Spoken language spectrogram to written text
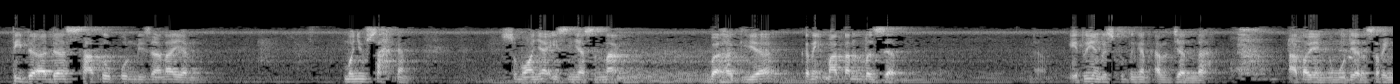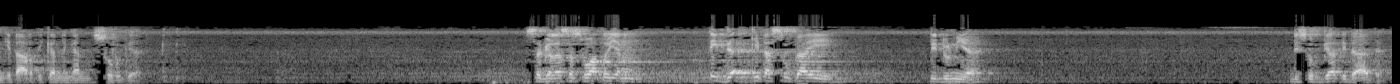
Tidak ada satupun di sana yang menyusahkan. Semuanya isinya senang bahagia kenikmatan lezat itu yang disebut dengan al-jannah atau yang kemudian sering kita artikan dengan surga. Segala sesuatu yang tidak kita sukai di dunia di surga tidak ada.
